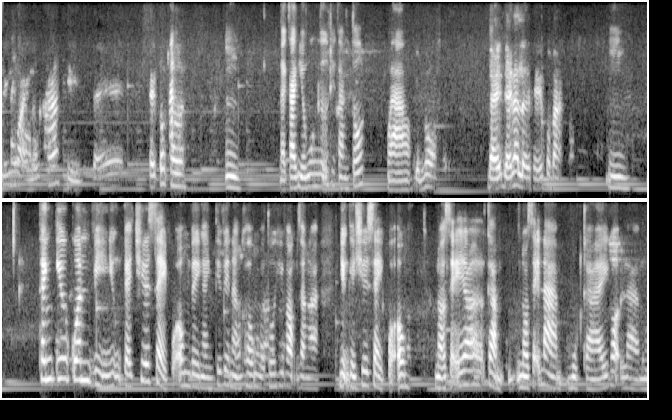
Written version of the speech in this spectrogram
những ngoại ngữ khác thì sẽ sẽ tốt hơn. Ừ. Lại càng nhiều ngôn ngữ thì càng tốt. Wow. Đúng rồi. Đấy đấy là lợi thế của bạn. Ừ. Thank you Quân vì những cái chia sẻ của ông về ngành tiếp viên hàng không và tôi hy vọng rằng là những cái chia sẻ của ông nó sẽ uh, cảm nó sẽ là một cái gọi là một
